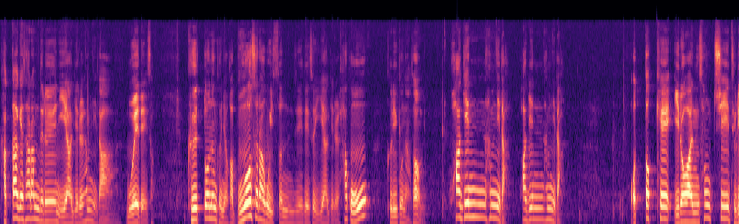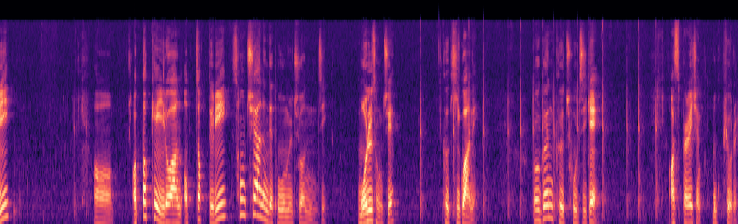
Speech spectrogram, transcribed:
각각의 사람들은 이야기를 합니다. 뭐에 대해서? 그 또는 그녀가 무엇을 하고 있었는지에 대해서 이야기를 하고 그리고 나서 확인합니다. 확인합니다. 어떻게 이러한 성취들이 어, 어떻게 이러한 업적들이 성취하는 데 도움을 주었는지 뭐를 성취해? 그 기관에 혹은 그 조직의 aspiration 목표를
